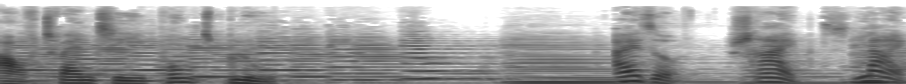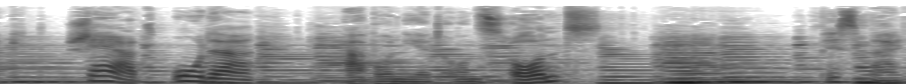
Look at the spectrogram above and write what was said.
auf 20.blue. Also schreibt, liked, shared oder abonniert uns und bis bald.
